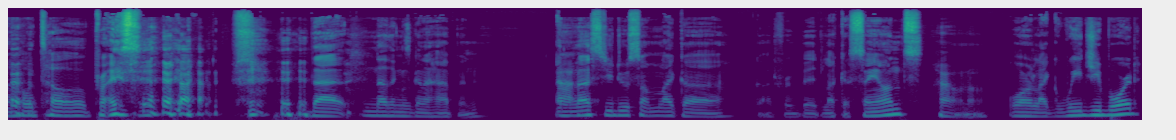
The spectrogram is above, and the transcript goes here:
my hotel price. that nothing's gonna happen, Uh, unless you do something like a, God forbid, like a séance I don't know. or like Ouija board.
